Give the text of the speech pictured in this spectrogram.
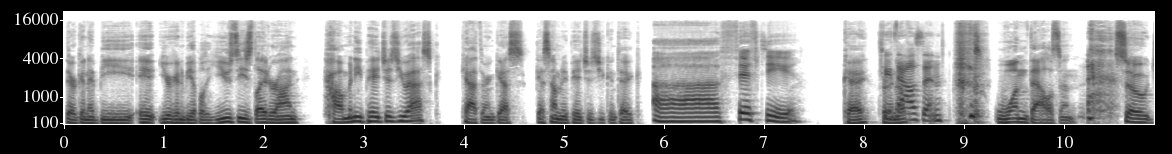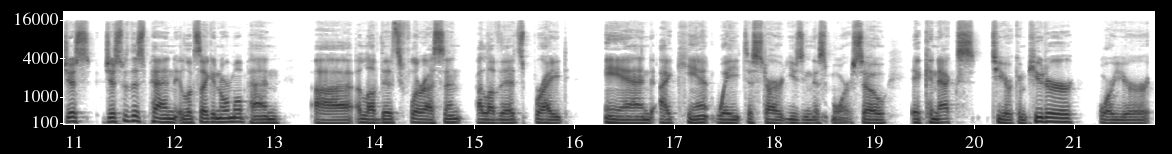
They're going to be, you're going to be able to use these later on. How many pages you ask? Catherine, guess. Guess how many pages you can take. Uh, 50. Okay. 2000. 1000 so just just with this pen it looks like a normal pen uh, i love that it's fluorescent i love that it's bright and i can't wait to start using this more so it connects to your computer or your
